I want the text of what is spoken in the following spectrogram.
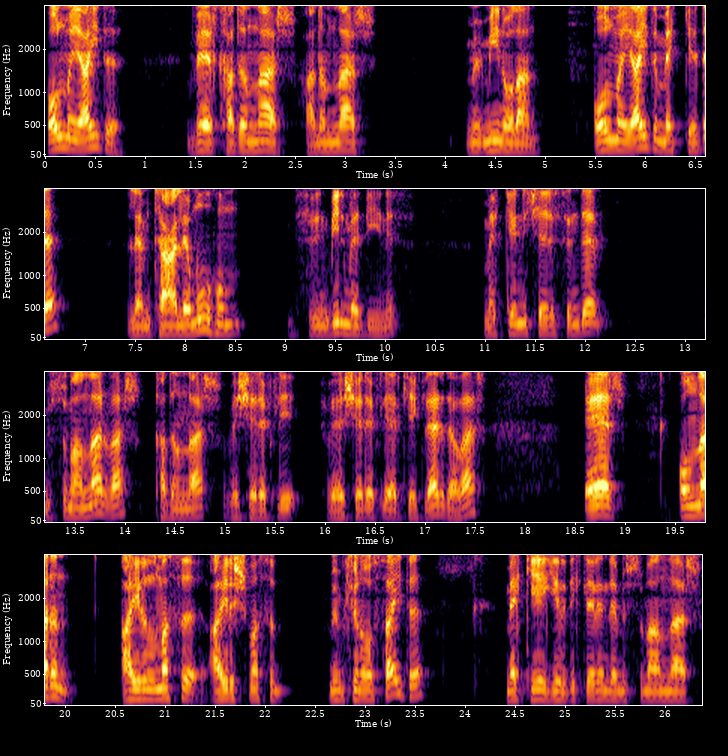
olmayaydı ve kadınlar, hanımlar mümin olan olmayaydı Mekke'de lem ta'lemuhum sizin bilmediğiniz Mekke'nin içerisinde Müslümanlar var, kadınlar ve şerefli ve şerefli erkekler de var. Eğer onların ayrılması, ayrışması mümkün olsaydı Mekke'ye girdiklerinde Müslümanlar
